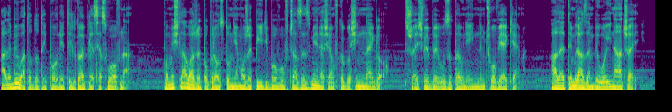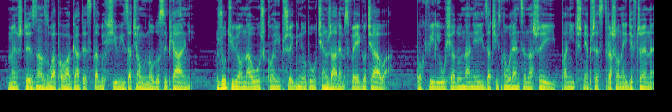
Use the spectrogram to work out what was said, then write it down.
ale była to do tej pory tylko agresja słowna. Pomyślała, że po prostu nie może pić, bo wówczas zmienia się w kogoś innego. Trzeźwy był zupełnie innym człowiekiem. Ale tym razem było inaczej. Mężczyzna złapał Agatę z całych sił i zaciągnął do sypialni. Rzucił ją na łóżko i przygniótł ciężarem swojego ciała. Po chwili usiadł na niej i zacisnął ręce na szyi panicznie przestraszonej dziewczyny.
